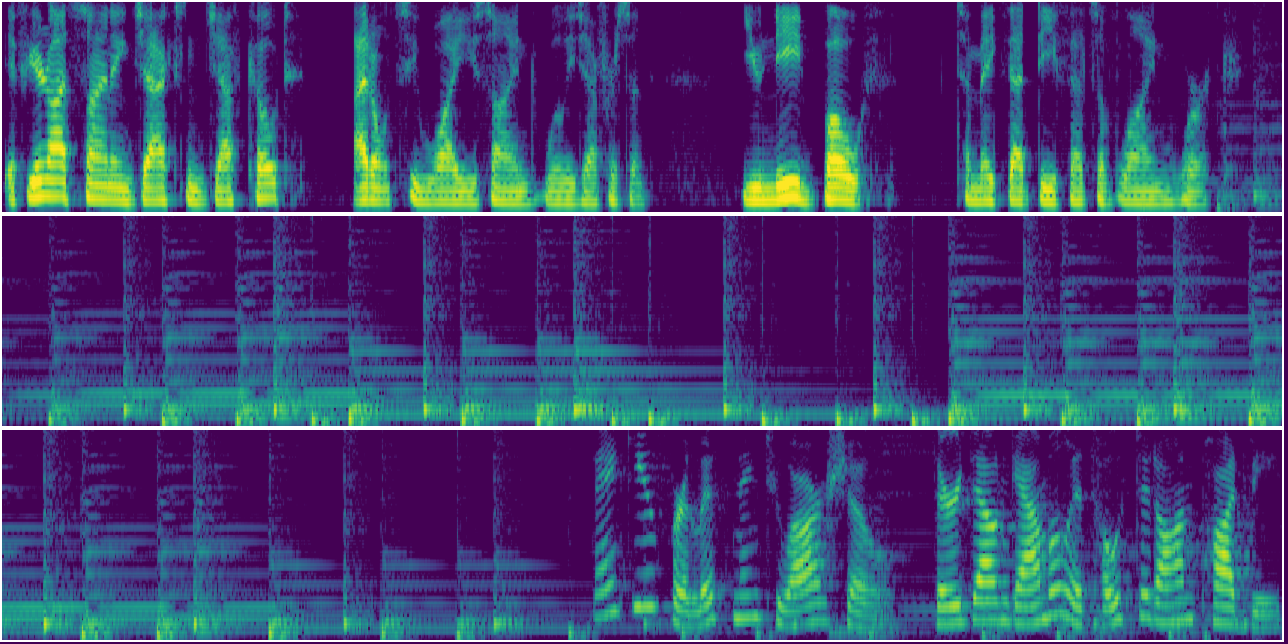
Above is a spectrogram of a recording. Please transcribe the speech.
if you're not signing Jackson Jeffcoat, I don't see why you signed Willie Jefferson. You need both to make that defensive line work. For listening to our show. Third Down Gamble is hosted on Podbean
